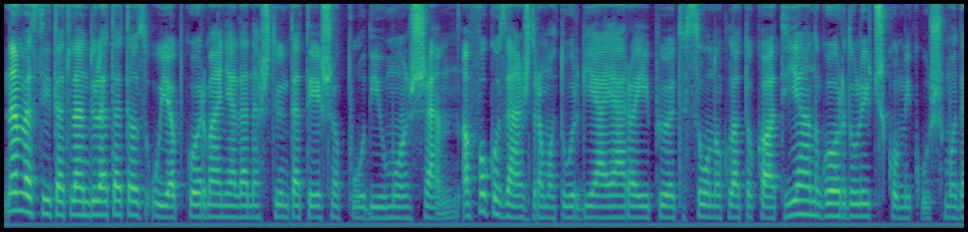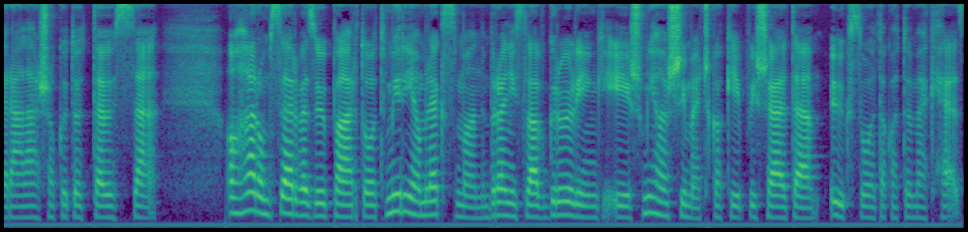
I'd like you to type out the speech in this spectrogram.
Nem veszített lendületet az újabb kormányellenes tüntetés a pódiumon sem. A fokozás dramaturgiájára épült szónoklatokat Jan Gordulics komikus moderálása kötötte össze. A három szervező pártot Miriam Lexman, Branislav Gröling és Mihály Simecska képviselte, ők szóltak a tömeghez.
